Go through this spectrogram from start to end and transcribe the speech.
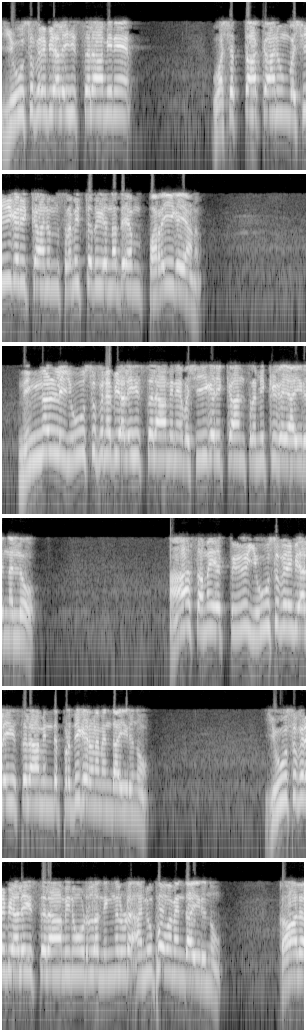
യൂസുഫ് നബി അലഹിസ്സലാമിനെ വശത്താക്കാനും വശീകരിക്കാനും ശ്രമിച്ചത് എന്ന് അദ്ദേഹം പറയുകയാണ്. നിങ്ങൾ യൂസുഫ് നബി അലഹിസ്സലാമിനെ വശീകരിക്കാൻ ശ്രമിക്കുകയായിരുന്നല്ലോ. ആ സമയത്ത് യൂസുഫ് നബി അലഹിസ്സലാമിന്റെ പ്രതികരണം എന്തായിരുന്നു? യൂസുഫ് നബി അലൈഹി അലൈഹിസ്സലാമിനോടുള്ള നിങ്ങളുടെ അനുഭവം എന്തായിരുന്നു? കാല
